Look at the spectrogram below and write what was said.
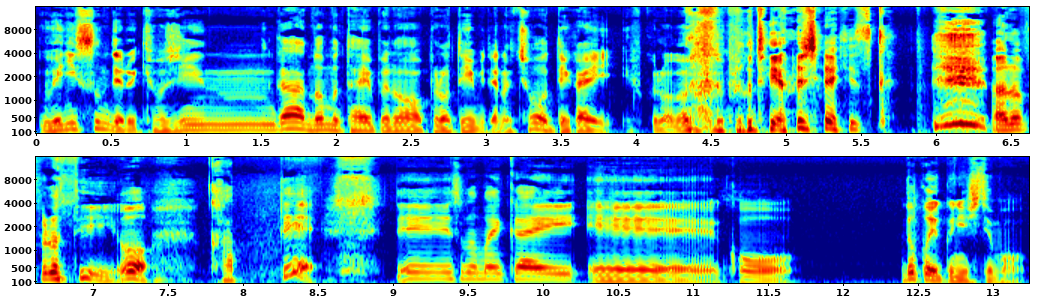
上に住んでる巨人が飲むタイプのプロテインみたいな超でかい袋のプロテインあるじゃないですか。あのプロテインを買って、で、その毎回、えーこう、どこ行くにしても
